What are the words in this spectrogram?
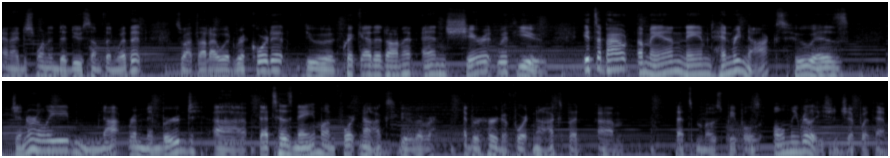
and I just wanted to do something with it. So I thought I would record it, do a quick edit on it, and share it with you. It's about a man named Henry Knox who is generally not remembered. Uh, that's his name on Fort Knox, if you've ever ever heard of Fort Knox, but um, that's most people's only relationship with him,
